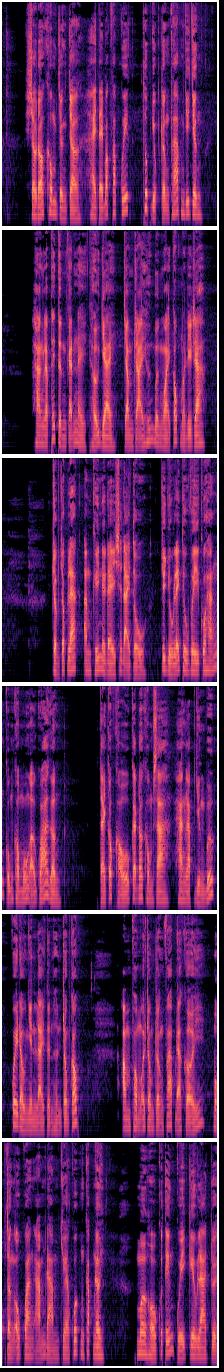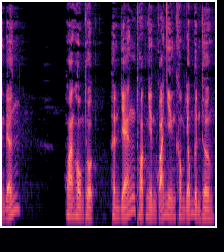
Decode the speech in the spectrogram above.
sau đó không chần chờ, hai tay bắt pháp quyết, thúc giục trận pháp dưới chân. Hàng Lập thấy tình cảnh này thở dài, chậm rãi hướng bên ngoài cốc mà đi ra. Trong chốc lát, âm khí nơi đây sẽ đại tụ, cho dù lấy tu vi của hắn cũng không muốn ở quá gần. Tại cốc khẩu cách đó không xa, Hàng Lập dừng bước, quay đầu nhìn lại tình hình trong cốc. Âm phong ở trong trận pháp đã khởi, một tầng ô quang ảm đạm che khuất khắp nơi. Mơ hồ có tiếng quỷ kêu la truyền đến. Hoàng hồn thuật, hình dáng thoạt nhìn quả nhiên không giống bình thường.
